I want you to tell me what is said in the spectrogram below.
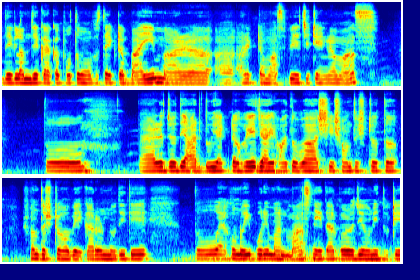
দেখলাম যে কাকা প্রথম অবস্থায় একটা বাইম আর আরেকটা মাছ পেয়েছে, ট্যাংরা মাছ। তো তার যদি আর দুই একটা হয়ে যায় হয়তো বা সে সন্তুষ্ট তো, সন্তুষ্ট হবে, কারণ নদীতে তো এখন ওই পরিমাণ মাছ নেই। তারপরেও যে উনি দুটি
